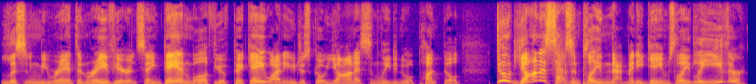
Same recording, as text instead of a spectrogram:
listening me rant and rave here and saying, Dan, well, if you have pick eight, why don't you just go Giannis and lead into a punt build? Dude, Giannis hasn't played in that many games lately either.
